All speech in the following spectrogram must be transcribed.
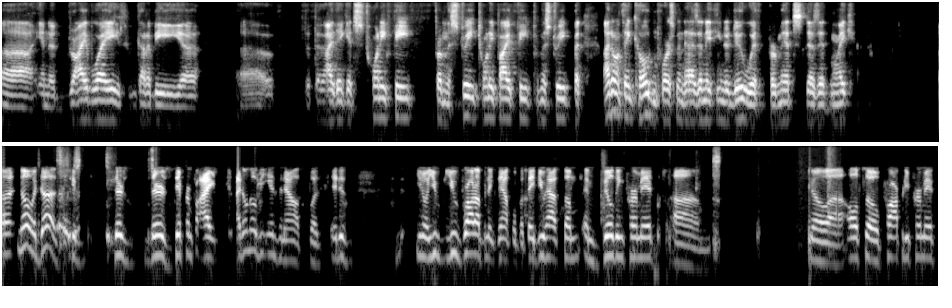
uh, in a driveway, it's gotta be, uh, uh, I think it's 20 feet from the street, 25 feet from the street, but I don't think code enforcement has anything to do with permits, does it, Mike? Uh, no, it does. There's there's different. I I don't know the ins and outs, but it is. You know, you you brought up an example, but they do have some and building permits. Um, you know, uh, also property permits.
